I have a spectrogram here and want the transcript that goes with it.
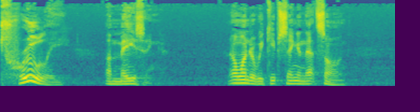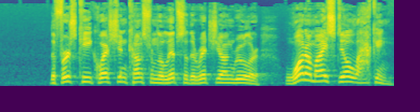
truly amazing. No wonder we keep singing that song. The first key question comes from the lips of the rich young ruler What am I still lacking?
